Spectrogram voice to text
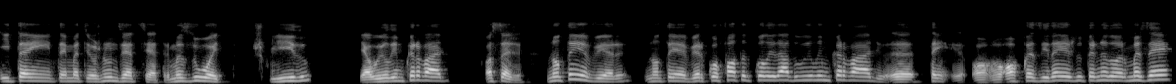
e tem, tem Mateus Nunes, etc. Mas o 8 escolhido é o William Carvalho. Ou seja, não tem a ver, não tem a ver com a falta de qualidade do William Carvalho, uh, tem, ou, ou, com as ideias do treinador, mas é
